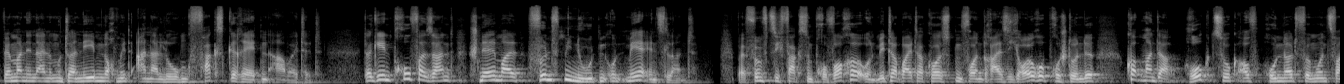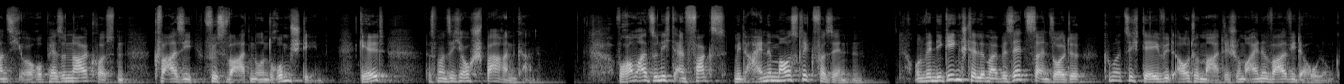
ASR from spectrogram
wenn man in einem Unternehmen noch mit analogen Faxgeräten arbeitet. Da gehen pro Versand schnell mal fünf Minuten und mehr ins Land. Bei 50 Faxen pro Woche und Mitarbeiterkosten von 30 Euro pro Stunde kommt man da ruckzuck auf 125 Euro Personalkosten, quasi fürs Warten und Rumstehen. Geld, das man sich auch sparen kann. Warum also nicht ein Fax mit einem Mausklick versenden? Und wenn die Gegenstelle mal besetzt sein sollte, kümmert sich David automatisch um eine Wahlwiederholung.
